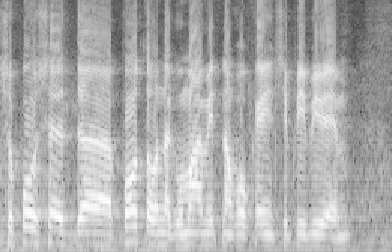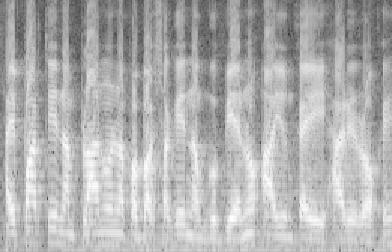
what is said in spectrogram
supposed ah, photo na gumamit ng cocaine si PBM ay parte ng plano na pabagsakin ng gobyerno ayon kay Harry Roque?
